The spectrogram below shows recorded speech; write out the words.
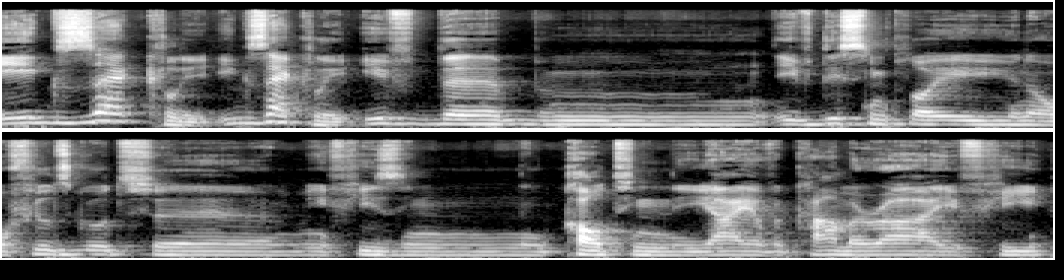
exactly exactly. If the um, if this employee you know feels good uh, if he's in, caught in the eye of a camera if he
